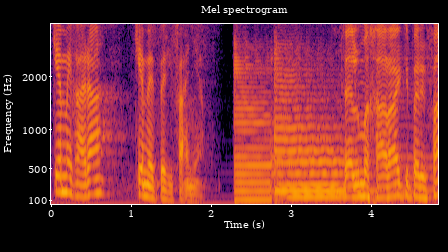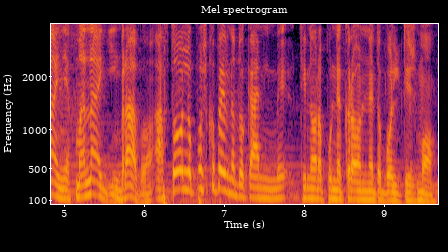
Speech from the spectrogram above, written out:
και με χαρά και με περηφάνεια. Θέλουμε χαρά και περηφάνεια. Έχουμε ανάγκη. Μπράβο. Αυτό όλο πώς σκοπεύει να το κάνει με την ώρα που νεκρώνουν τον πολιτισμό,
